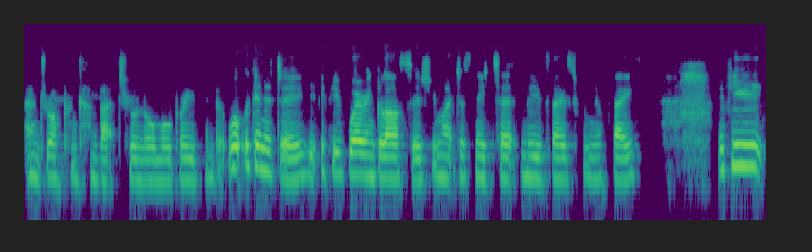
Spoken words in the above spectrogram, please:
and drop and come back to your normal breathing. But what we're going to do, if you're wearing glasses, you might just need to move those from your face. If you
